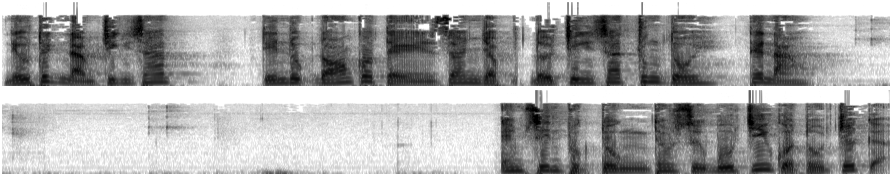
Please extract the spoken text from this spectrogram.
Nếu thích làm trinh sát, Thì lúc đó có thể gia nhập đội trinh sát chúng tôi. Thế nào? Em xin phục tùng theo sự bố trí của tổ chức ạ.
